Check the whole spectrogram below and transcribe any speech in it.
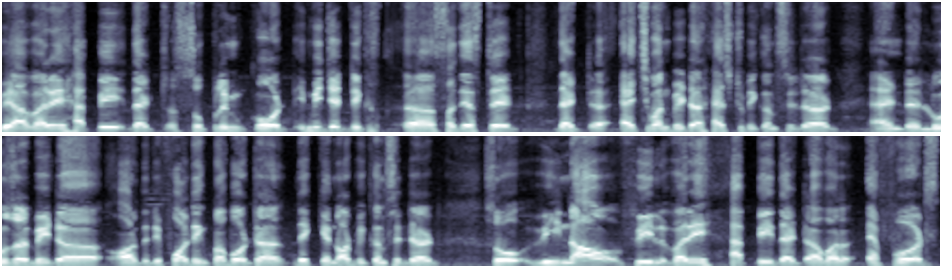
We are very happy that the Supreme Court immediately uh, suggested that uh, H1 bidder has to be considered and the loser bidder or the defaulting promoter, they cannot be considered. So we now feel very happy that our efforts,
